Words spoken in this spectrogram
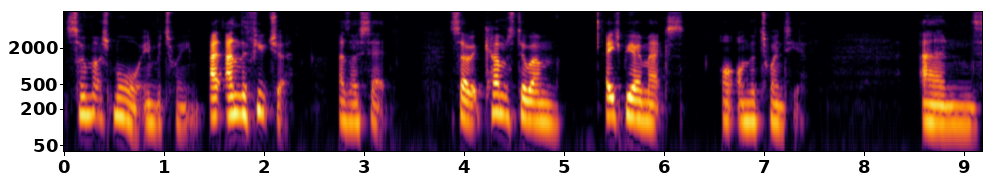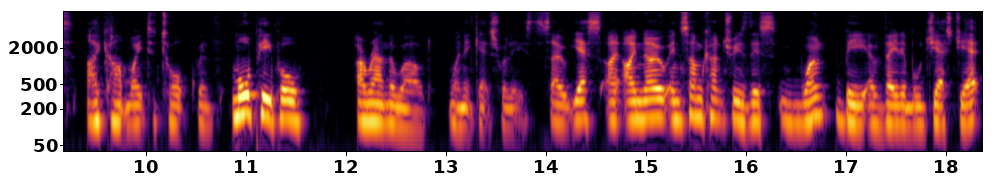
so much more in between, and the future, as I said. So it comes to um, HBO Max on, on the 20th, and I can't wait to talk with more people around the world when it gets released. So, yes, I, I know in some countries this won't be available just yet,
